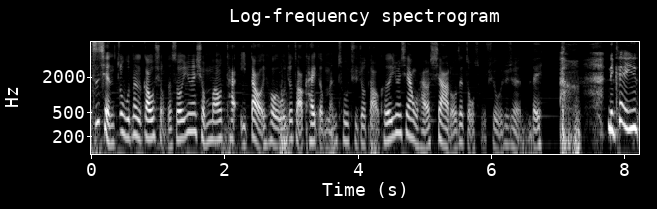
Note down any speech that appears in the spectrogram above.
之前住那个高雄的时候，因为熊猫它一到以后，我就只要开个门出去就到。可是因为现在我还要下楼再走出去，我就觉得很累。你可以，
